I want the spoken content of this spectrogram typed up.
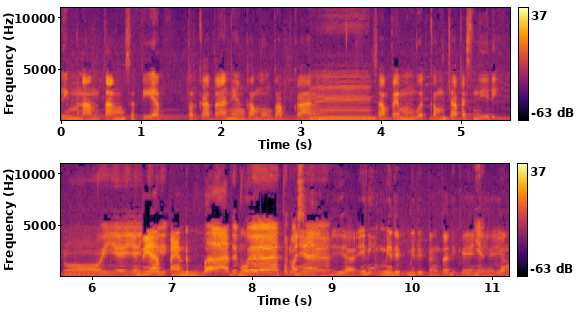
sih menantang setiap perkataan yang kamu ungkapkan. Hmm, sampai membuat kamu capek sendiri oh iya iya intinya jadi pengen debat, debat pokoknya ya. iya ini mirip-mirip yang tadi kayaknya Iya. ya, yang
